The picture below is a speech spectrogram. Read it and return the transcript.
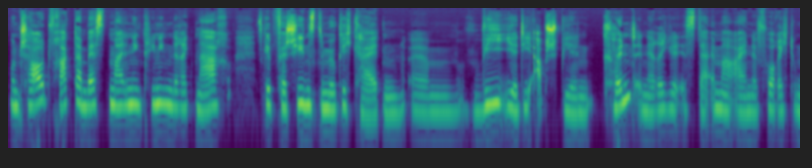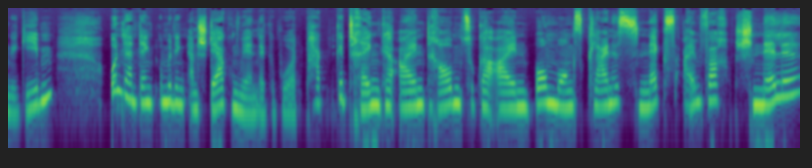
Und schaut, fragt am besten mal in den Kliniken direkt nach. Es gibt verschiedenste Möglichkeiten, ähm, wie ihr die abspielen könnt. In der Regel ist da immer eine Vorrichtung gegeben. Und dann denkt unbedingt an Stärkung während der Geburt. Packt Getränke ein, Traubenzucker ein, Bonbons, kleine Snacks, einfach schnelle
